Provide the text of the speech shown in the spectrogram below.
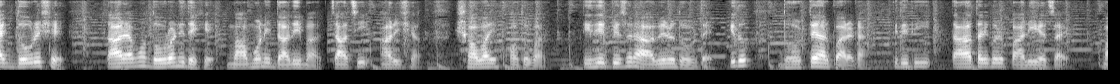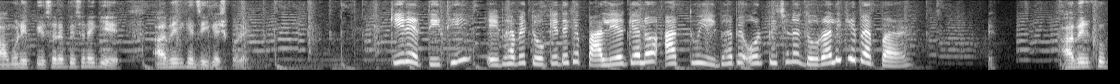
এক দৌড়ে সে তার এমন দৌড়ানি দেখে মামনি, দাদিমা, চাচি, আরিশা সবাই হতবাক। তিথির পিছনে আবিরও দৌড় দেয়, কিন্তু ধরতে আর পারে না। তিথি তাড়াতাড়ি করে পালিয়ে যায়। মামনি পিছনে পিছনে গিয়ে আবিরকে জিজ্ঞেস করে কি রে তিথি? এইভাবে তোকে দেখে পালিয়ে গেল আর তুই এইভাবে ওর পিছনে দৌড়ালি কি ব্যাপার? আবির খুব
